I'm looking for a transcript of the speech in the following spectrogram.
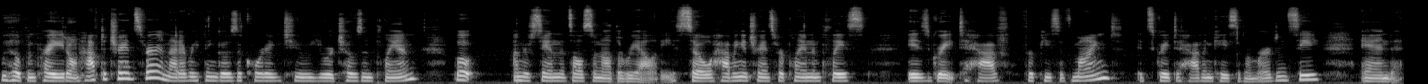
We hope and pray you don't have to transfer and that everything goes according to your chosen plan. But understand that's also not the reality. So having a transfer plan in place is great to have for peace of mind. It's great to have in case of emergency and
